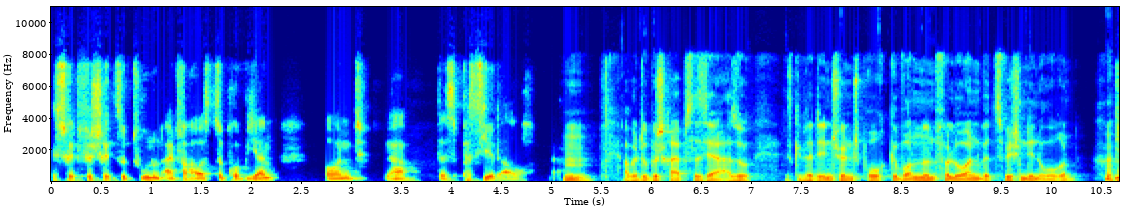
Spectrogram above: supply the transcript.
es Schritt für Schritt zu tun und einfach auszuprobieren. Und ja, das passiert auch. Hm. Aber du beschreibst es ja, also es gibt ja den schönen Spruch, gewonnen und verloren wird zwischen den Ohren.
